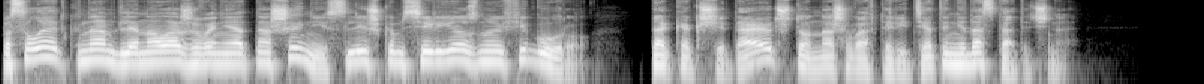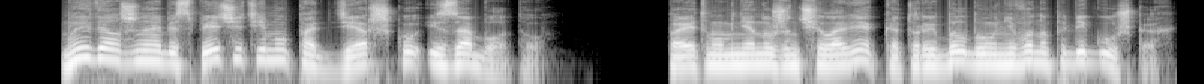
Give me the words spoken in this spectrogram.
посылают к нам для налаживания отношений слишком серьезную фигуру, так как считают, что нашего авторитета недостаточно. Мы должны обеспечить ему поддержку и заботу. Поэтому мне нужен человек, который был бы у него на побегушках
